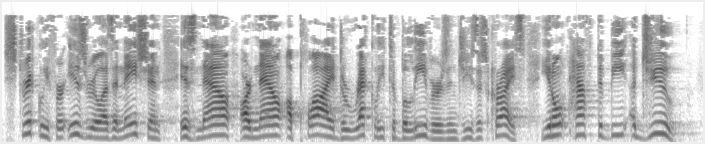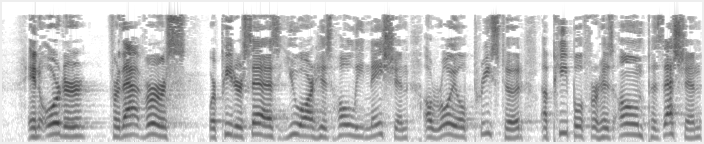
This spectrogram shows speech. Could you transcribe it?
strictly for Israel as a nation is now, are now applied directly to believers in Jesus Christ. You don't have to be a Jew in order for that verse where Peter says, you are his holy nation, a royal priesthood, a people for his own possession,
